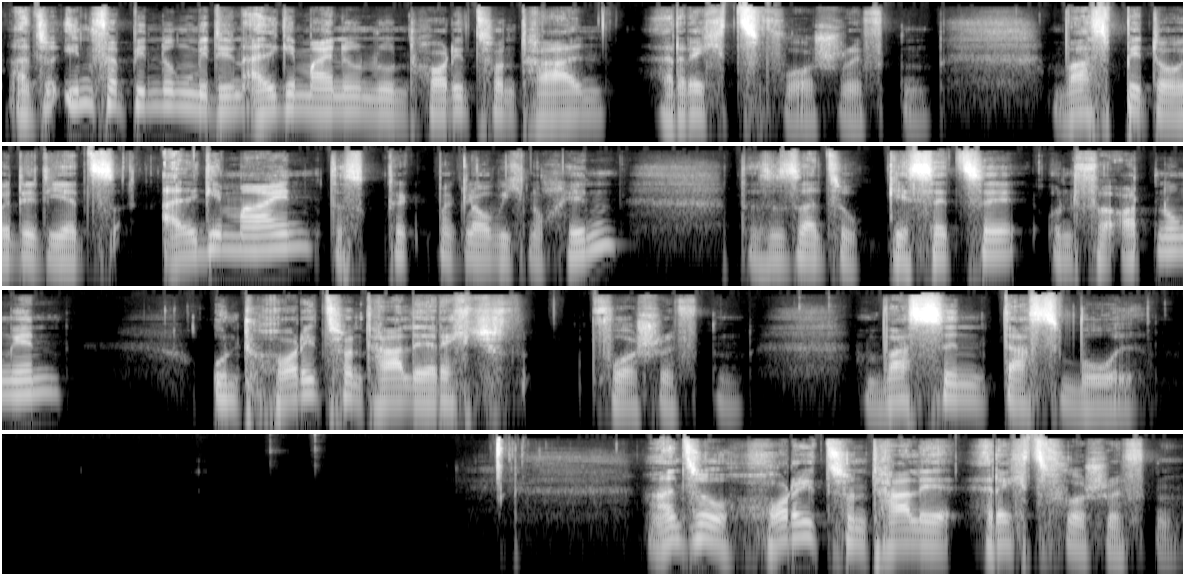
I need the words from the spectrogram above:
Also in Verbindung mit den allgemeinen und horizontalen Rechtsvorschriften. Was bedeutet jetzt allgemein? Das kriegt man, glaube ich, noch hin. Das ist also Gesetze und Verordnungen und horizontale Rechtsvorschriften. Was sind das wohl? Also horizontale Rechtsvorschriften.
